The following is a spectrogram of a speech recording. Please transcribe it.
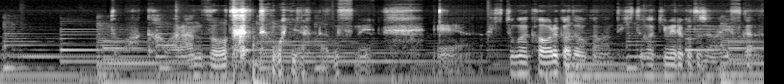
ー、とは変わらんぞとかって思いながらですね、えー、人が変わるかどうかなんて人が決めることじゃないですからね。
